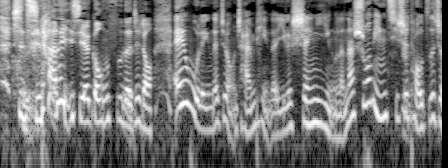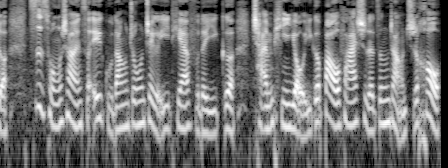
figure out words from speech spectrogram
是其他的一些公司的这种 A 五零的这种产品的一个身影了。那说明其实投资者自从上一次 A 股当中这个 ETF 的一个产品有一个爆发式的增长之后，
